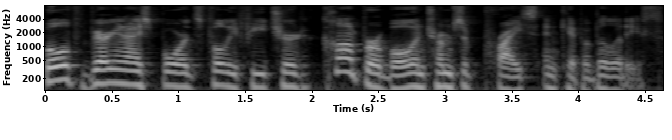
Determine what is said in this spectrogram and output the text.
Both very nice boards, fully featured, comparable in terms of price and capabilities.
